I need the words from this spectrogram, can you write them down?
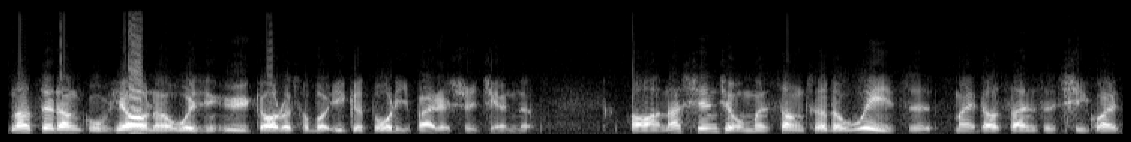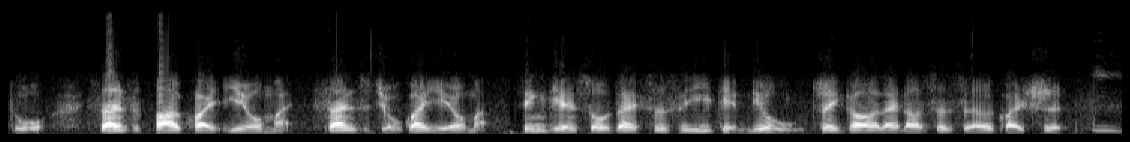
那这张股票呢？我已经预告了差不多一个多礼拜的时间了。哦，那先前我们上车的位置买到三十七块多。三十八块也有买，三十九块也有买，今天收在四十一点六五，最高来到四十二块四。嗯，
